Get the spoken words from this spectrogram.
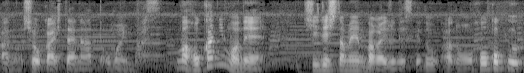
あの、紹介したいなと思います。まあ、他にもね、仕入れしたメンバーがいるんですけど、あの、報告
